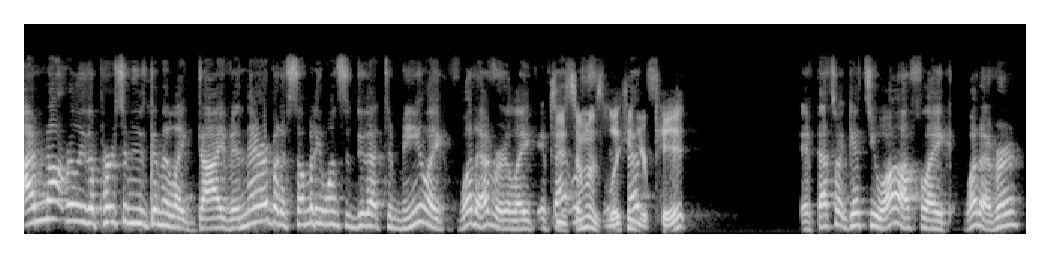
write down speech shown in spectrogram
I'm not really the person who's gonna like dive in there, but if somebody wants to do that to me, like whatever. Like if that Dude, was- someone's if licking your pit. if that's what gets you off, like whatever.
